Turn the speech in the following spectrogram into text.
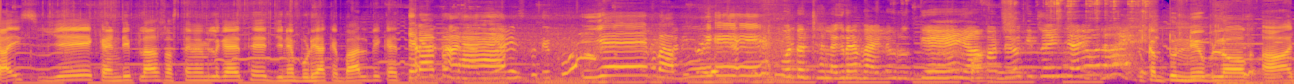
गाइस ये कैंडी प्लस रास्ते में मिल गए थे जिन्हें बुढ़िया के बाल भी कहते इसको देखो। ये बाबू बहुत अच्छा लग रहा है भाई लोग रुक गए हैं। यहाँ पर देखो कितना एंजॉय हो रहा है। वेलकम टू न्यू ब्लॉग आज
